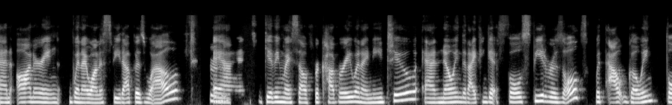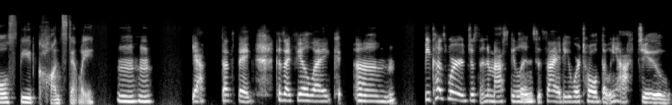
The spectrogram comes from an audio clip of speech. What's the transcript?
and honoring when I want to speed up as well. Mm-hmm. And giving myself recovery when I need to, and knowing that I can get full speed results without going full speed constantly. Mm-hmm. Yeah, that's big because I feel like um, because we're just in a masculine society, we're told that we have to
